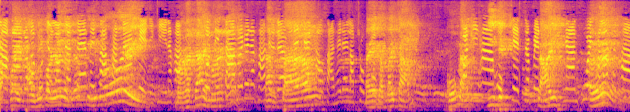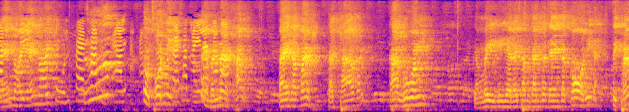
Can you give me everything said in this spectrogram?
จากงานวัดละมุดเดี๋ยวเราจะแจ้งให้ทราบทางหน้าเพจอีกทีนะคะมาได้กดมาติดตามไว้ด้วยนะคะข้าเดี๋งยวจะได้ซ้ายแจ้งข่าวสารให้ได้รับชมไปกันกับไปสามโค้งหลังวันที่ห้ายี่หสิบกเจ็ดจะเป็นไหลงานถ้วยเอพระอราชทานแรงหน่อยแรงหน่อยศูนย์แฟชั่นอา ริโอ้ชนอีกแฟชั่นไอแลแต่นด์มันนะน่าคะเข้าไปกลับมาจัดช้าไว้ ข้างห่วง ยังไม่มีอะไรทำการแสดงตะกร้อนี่แหละสิบห้า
